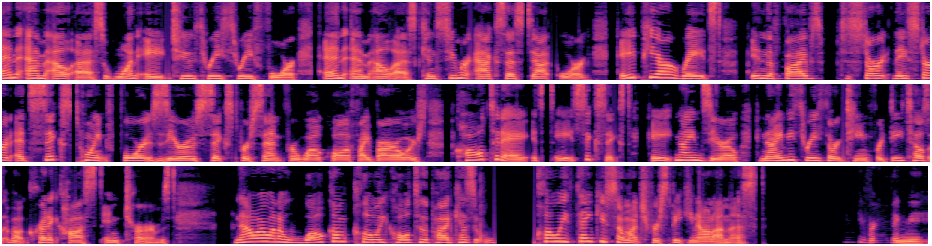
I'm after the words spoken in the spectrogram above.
NMLS 182334, NMLS consumeraccess.org. APR rates in the fives to start, they start at 6.406% for well qualified borrowers. Call today. It's 866 890 9313 for details about credit costs and terms. Now I want to welcome Chloe Cole to the podcast. Chloe, thank you so much for speaking out on this. Thank you for having me.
